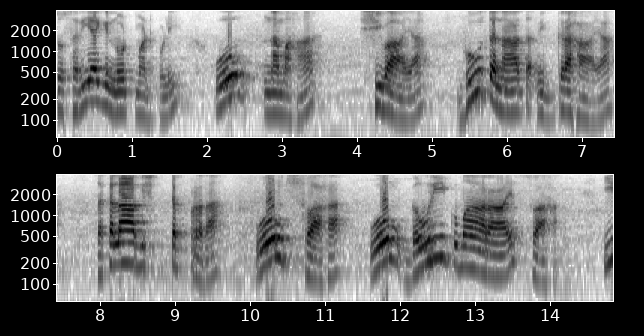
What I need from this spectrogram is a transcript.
ಸೊ ಸರಿಯಾಗಿ ನೋಟ್ ಮಾಡ್ಕೊಳ್ಳಿ. ಓಂ ನಮಃ ಶಿವಾಯ ಭೂತನಾಥ ವಿಗ್ರಹಾಯ ಸಕಲಾಭಿಷ್ಟಪ್ರದ ಓಂ ಸ್ವಾಹ, ಓಂ ಗೌರೀಕುಮಾರಾಯ ಸ್ವಾಹ. ಈ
